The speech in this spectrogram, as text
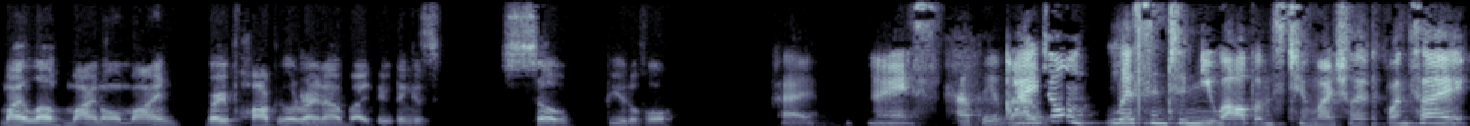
My Love, Mine, All Mine, very popular right now, but I do think it's so beautiful. Okay. Nice. Happy about I don't listen to new albums too much. Like once I,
